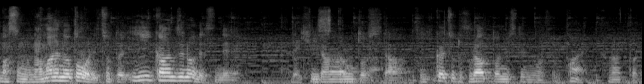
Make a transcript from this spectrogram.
まあその名前の通りちょっといい感じのですねキシキラーンとした。一回ちょっとフラットにしてみましょうか。はい。フラットで。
